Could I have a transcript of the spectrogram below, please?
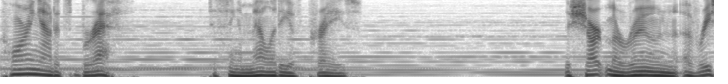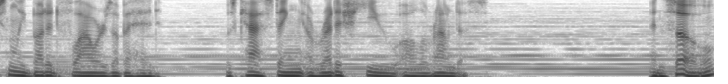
pouring out its breath to sing a melody of praise. The sharp maroon of recently budded flowers up ahead was casting a reddish hue all around us. And so,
